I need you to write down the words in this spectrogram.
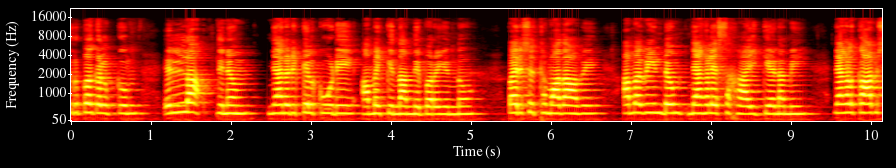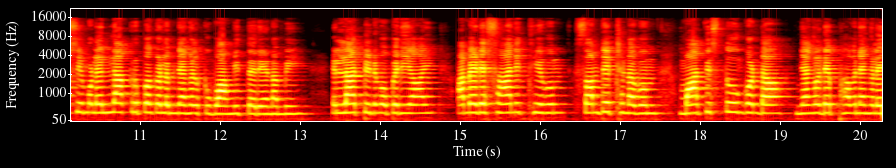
കൃപകൾക്കും എല്ലാത്തിനും ഞാൻ ഒരിക്കൽ കൂടി അമ്മയ്ക്ക് നന്ദി പറയുന്നു. പരിശുദ്ധ മാതാവേ അമ്മ വീണ്ടും ഞങ്ങളെ സഹായിക്കണമേ. ഞങ്ങൾക്ക് ആവശ്യമുള്ള എല്ലാ കൃപകളും ഞങ്ങൾക്ക് വാങ്ങിത്തരണമേ. എല്ലാറ്റിനും ഉപരിയായി അമ്മയുടെ സാന്നിധ്യവും സംരക്ഷണവും മാധ്യസ്ഥവും കൊണ്ട് ഞങ്ങളുടെ ഭവനങ്ങളെ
